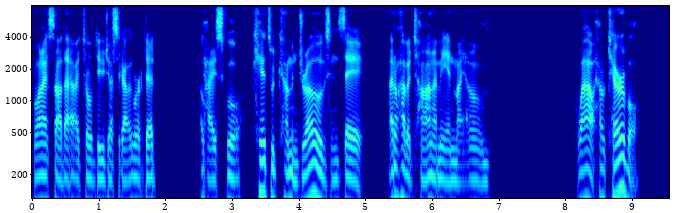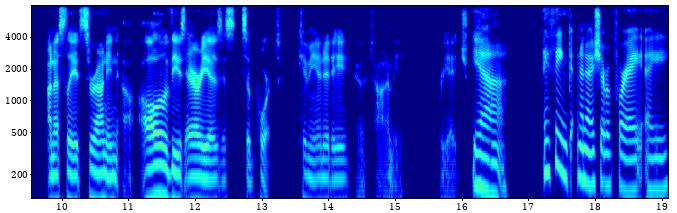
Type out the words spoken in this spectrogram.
When I saw that, I told you, Jessica, I worked at a high school. Kids would come in droves and say, I don't have autonomy in my home. Wow, how terrible. Honestly, it's surrounding all of these areas is support, community, and autonomy, free age. Yeah. I think, I know I shared before, I, I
